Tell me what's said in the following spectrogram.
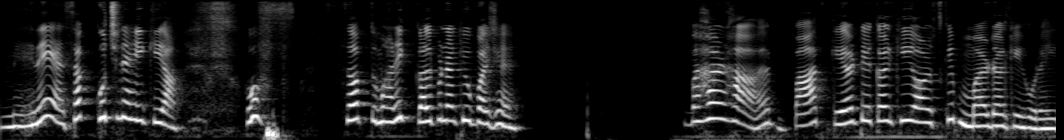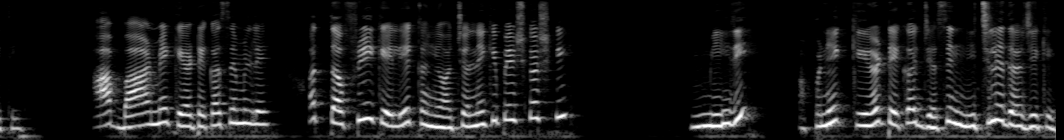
मैंने ऐसा कुछ नहीं किया। उफ, सब तुम्हारी कल्पना की उपज है? बहरहाल, बात केयर टेकर की और उसके मर्डर की हो रही थी। आप बार में केयर टेकर से मिले और तफरी के लिए कहीं और चलने की पेशकश की। मेरी अपने केयर टेकर जैसे निचले दर्जे के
